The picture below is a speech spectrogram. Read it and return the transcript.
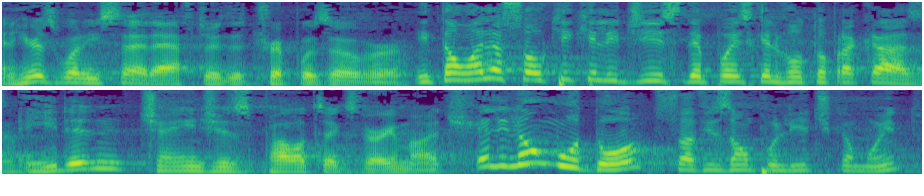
And here's what he said after the trip was over. Então olha só o que, que ele disse depois que ele voltou para casa. He didn't change his politics very much, Ele não mudou sua visão política muito,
